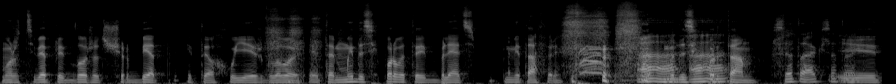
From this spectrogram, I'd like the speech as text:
Может, тебе предложат щербет, и ты охуеешь головой. Это мы до сих пор в этой, блядь, метафоре. Ага, Мы до сих пор там. Все так, все так. И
